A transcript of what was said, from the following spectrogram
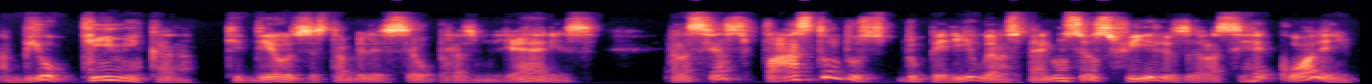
A bioquímica que Deus estabeleceu para as mulheres, elas se afastam do, do perigo, elas pegam seus filhos, elas se recolhem.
